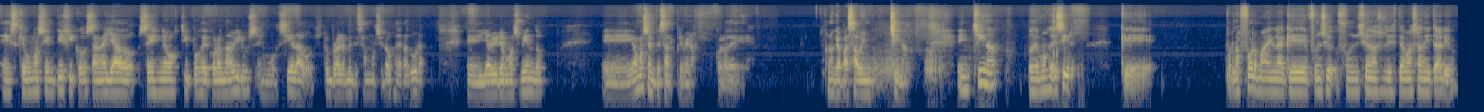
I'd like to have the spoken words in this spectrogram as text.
es que unos científicos han hallado seis nuevos tipos de coronavirus en murciélagos, que probablemente sean murciélagos de herradura. Eh, ya lo iremos viendo. Eh, vamos a empezar primero con lo, de, con lo que ha pasado en China. En China podemos decir que por la forma en la que funciona su sistema sanitario,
